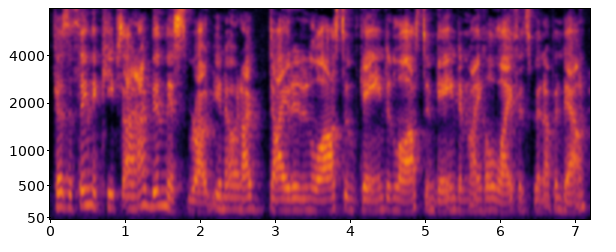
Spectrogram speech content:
because the thing that keeps I've been this route, you know, and I've dieted and lost and gained and lost and gained in my whole life. It's been up and down.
